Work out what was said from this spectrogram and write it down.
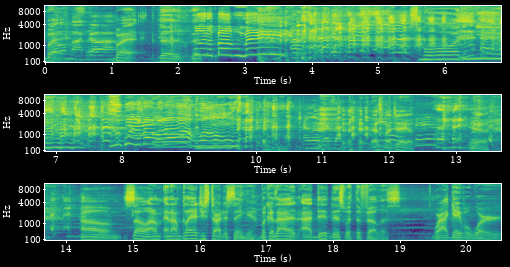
But oh my god. But the, the What about me? it's more than you. what about what I want? I love that song. That's my jam. yeah. Um. So I'm and I'm glad you started singing because I I did this with the fellas where I gave a word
